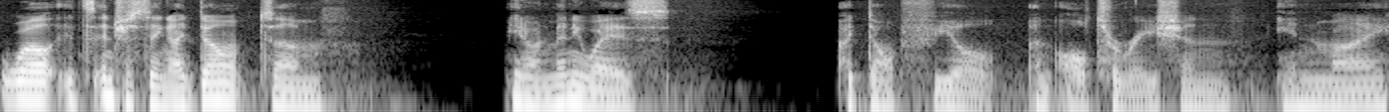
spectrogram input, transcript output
Well, it's interesting. I don't, um, you know, in many ways, I don't feel an alteration in my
